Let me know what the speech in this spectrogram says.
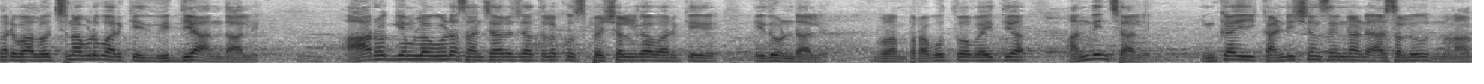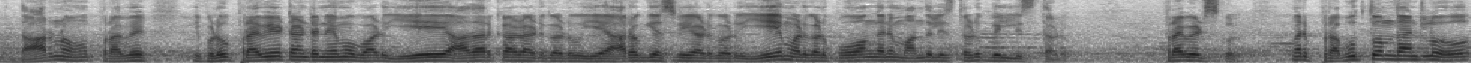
మరి వాళ్ళు వచ్చినప్పుడు వారికి విద్య అందాలి. ఆరోగ్యంలో కూడా సంచార జాతులకు స్పెషల్గా వారికి ఇది ఉండాలి. ప్రభుత్వ వైద్య అందించాలి. ఇంకా ఈ కండిషన్స్ ఏంటంటే అసలు నాకు దారుణం. ప్రైవేట్ ఇప్పుడు ప్రైవేట్ అంటేనేమో వాడు ఏ ఆధార్ కార్డు అడగాడు ఏ ఆరోగ్యశ్రీ అడగడు ఏం అడగాడు పోవంగానే మందులు ఇస్తాడు బిల్లు ఇస్తాడు. Private school. మరి ప్రభుత్వం దాంట్లో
